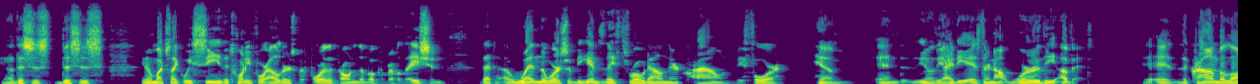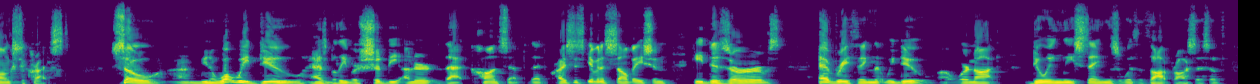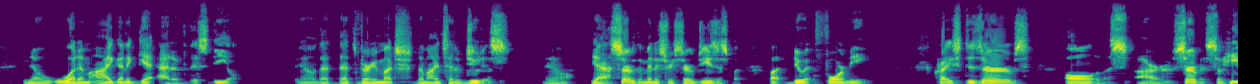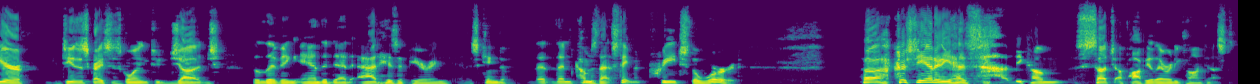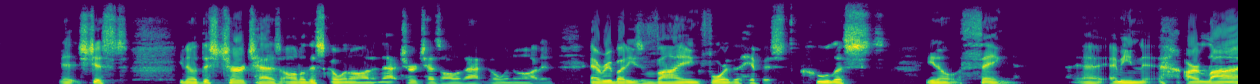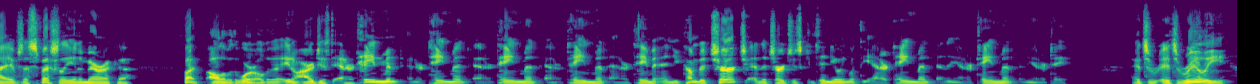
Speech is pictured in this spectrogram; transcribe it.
You know, this is this is you know, much like we see the 24 elders before the throne in the book of Revelation, that uh, when the worship begins, they throw down their crown before Him. And, you know, the idea is they're not worthy of it. it, it the crown belongs to Christ. So, um, you know, what we do as believers should be under that concept that Christ has given us salvation. He deserves everything that we do. Uh, we're not doing these things with the thought process of, you know, what am I going to get out of this deal? You know, that that's very much the mindset of Judas. You know, yeah, serve the ministry, serve Jesus, but but do it for me. Christ deserves all of us our service. So here, Jesus Christ is going to judge the living and the dead at his appearing in his kingdom. That, then comes that statement preach the word uh, Christianity has become such a popularity contest. It's just, you know, this church has all of this going on, and that church has all of that going on, and everybody's vying for the hippest, coolest, you know, thing. Uh, I mean, our lives, especially in America, but all over the world, uh, you know, are just entertainment, entertainment, entertainment, entertainment, entertainment. And you come to church, and the church is continuing with the entertainment and the entertainment and the entertainment. It's it's really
